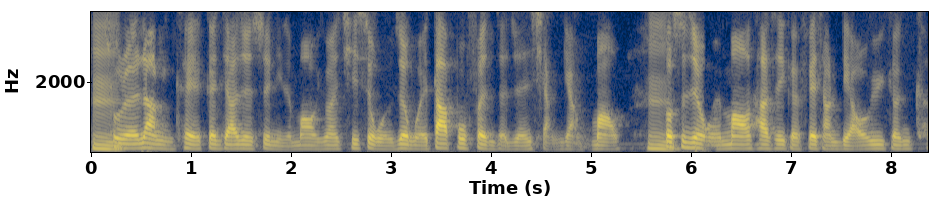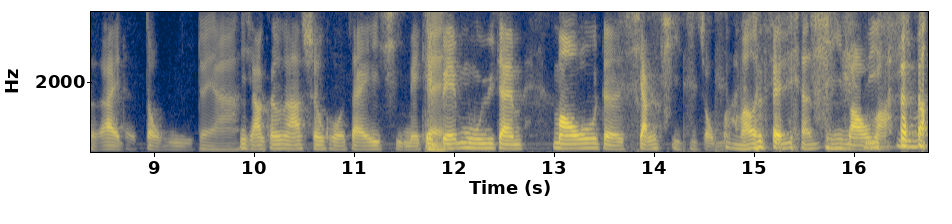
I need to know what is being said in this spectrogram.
嗯嗯、除了让你可以更加认识你的猫以外，其实我认为大部分的人想养猫。都是认为猫它是一个非常疗愈跟可爱的动物。对啊，你想要跟它生活在一起，每天被沐浴在猫的香气之中嘛？猫很想吸猫嘛？吸猫。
